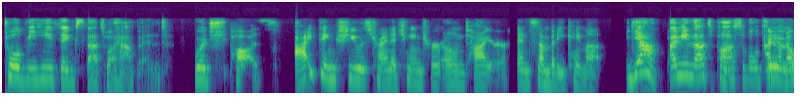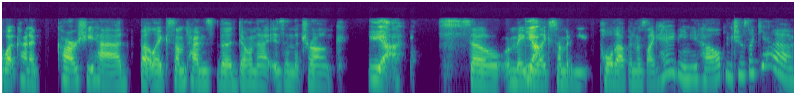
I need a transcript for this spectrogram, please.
told me he thinks that's what happened. Which pause. I think she was trying to change her own tire and somebody came up. Yeah, I mean that's possible too. I don't know what kind of car she had, but like sometimes the donut is in the trunk. Yeah, So maybe Yeah. like somebody pulled up and was like, "Hey, do you need help?" And she was like, "Yeah."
